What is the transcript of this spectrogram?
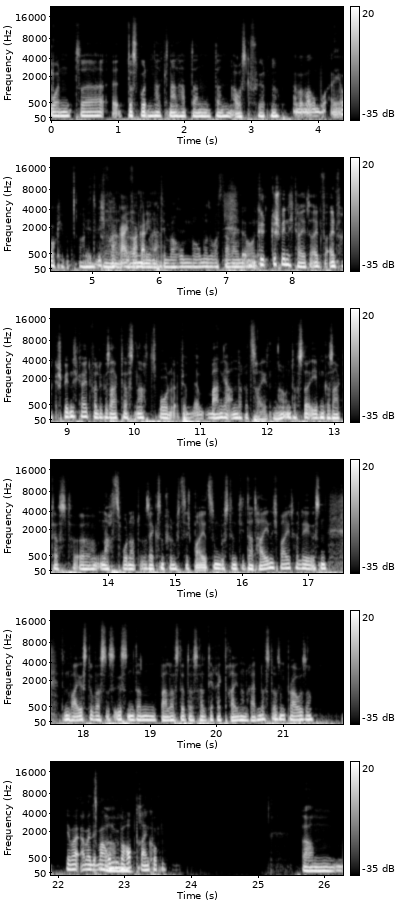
Und äh, das wurde halt knallhart dann, dann ausgeführt. Ne? Aber warum? Okay, und, ich frage einfach äh, gar nicht nach dem Warum, warum man sowas da reinbaut. Geschwindigkeit, einfach, einfach Geschwindigkeit, weil du gesagt hast, nach 200, waren ja andere Zeiten. Ne? Und dass du eben gesagt hast, äh, nach 256 Bytes, du musst dann die Datei nicht weiterlesen, dann weißt du, was es ist und dann ballerst du das halt direkt rein und renderst das im Browser. Ja, aber, aber warum ähm, überhaupt reingucken? Ähm,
